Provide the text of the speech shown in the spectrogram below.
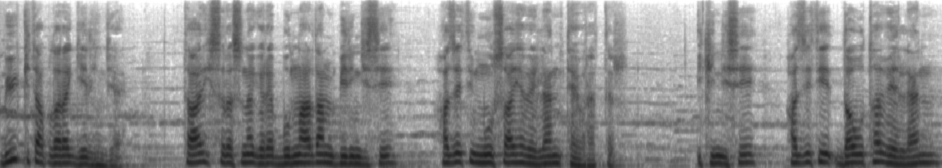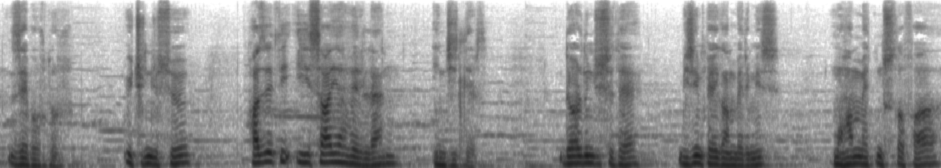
Büyük kitaplara gelince, tarih sırasına göre bunlardan birincisi Hz. Musa'ya verilen Tevrat'tır. İkincisi Hz. Davut'a verilen Zebur'dur. Üçüncüsü Hz. İsa'ya verilen İncil'dir. Dördüncüsü de bizim Peygamberimiz Muhammed Mustafa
